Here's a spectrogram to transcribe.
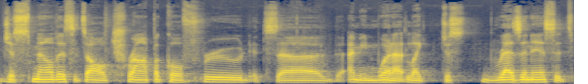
just smell this; it's all tropical fruit. It's, uh, I mean, what uh, like just resinous. It's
